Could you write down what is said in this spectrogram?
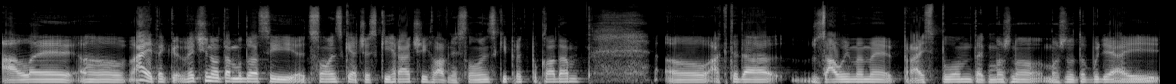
ale uh, aj tak väčšinou tam budú asi slovenskí a českí hráči, hlavne slovenskí predpokladám. Uh, ak teda zaujmeme price poolom, tak možno, možno to bude aj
